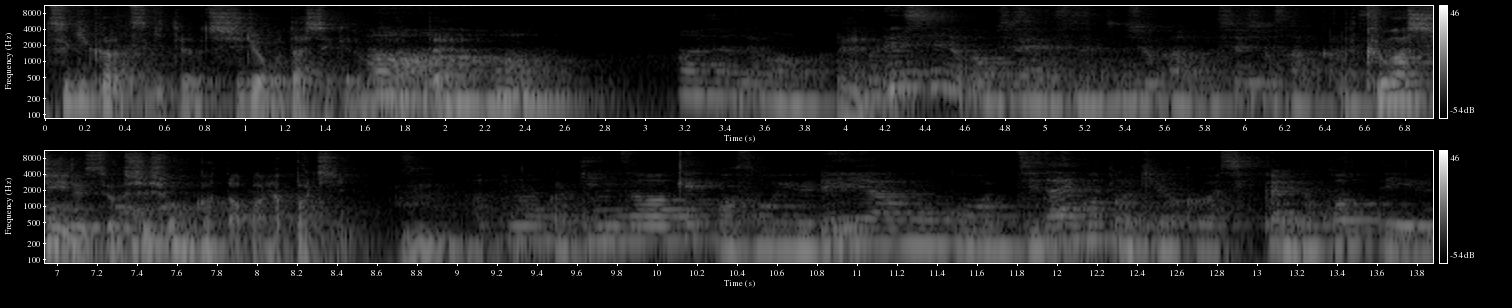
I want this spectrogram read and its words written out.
次から次と資料を出してくれもらって。あじゃあでも、ええ。嬉しいのかもしれないですね図書館の司書さんから詳しいですようん司書の方はやっぱり、うん。あとなんか銀座は結構そういうレイヤーもこう時代ごとの記録がしっかり残っているっ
